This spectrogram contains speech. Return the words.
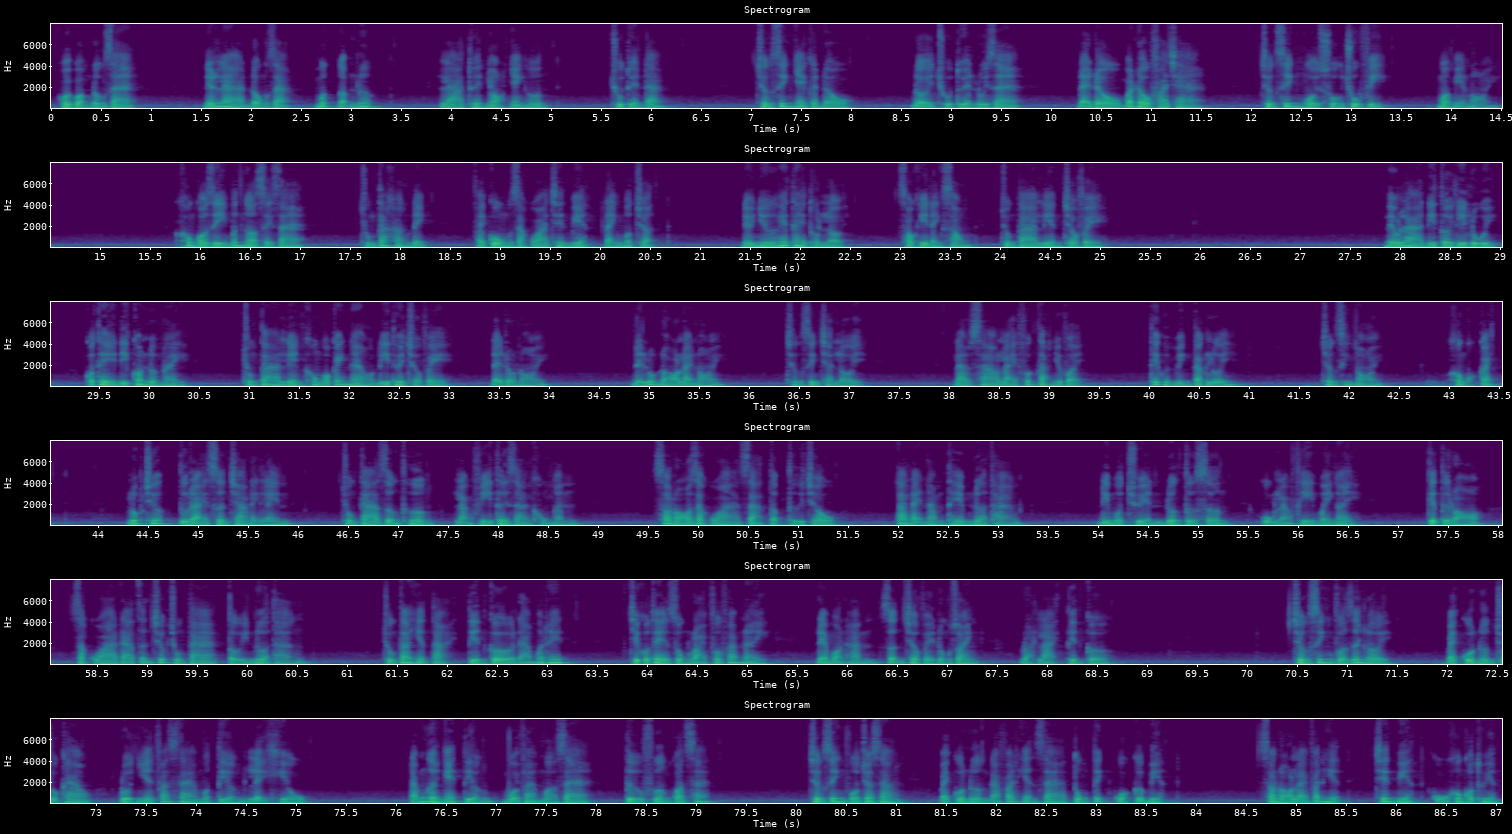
Hồi bẩm đông ra Nếu là đồng dạng mức ngậm nước Là thuyền nhỏ nhanh hơn, Chủ thuyền đáp. Trường sinh nhẹ gần đầu, Đợi chủ thuyền lui ra, Đại đầu bắt đầu pha trà. Trường sinh ngồi xuống chủ vị, Mở miệng nói. Không có gì bất ngờ xảy ra, Chúng ta khẳng định Phải cùng giặc oa trên biển đánh một trận. Nếu như hết thảy thuận lợi, Sau khi đánh xong, Chúng ta liền trở về. Nếu là đi tới đi lui, Có thể đi con đường này. Chúng ta liền không có cách nào đi thuyền trở về, Đại đầu nói. Đến lúc đó lại nói. Trường sinh trả lời. Làm sao lại phức tạp như vậy? Thích Quyền Minh tắc lưỡi. Trường sinh nói. Không có cách. Lúc trước tứ đại Sơn Trang đánh lén, Chúng ta dưỡng thương, lãng phí thời gian không ngắn. Sau đó giặc hoa dạ tập Thư Châu, Ta lại nằm thêm nửa tháng. Đi một chuyến đường Tử Sơn Cũng lãng phí mấy ngày. Kể từ đó Giặc hoa đã dẫn trước chúng ta tới nửa tháng. Chúng ta hiện tại tiền cơ đã mất hết. Chỉ có thể dùng loại phương pháp này Đem bọn hắn dẫn trở về đông doanh, Đoạt lại tiền cơ. Trường sinh vừa dứt lời, Bạch cô nương chỗ cao Đột nhiên phát ra một tiếng lệ khiếu. Đám người nghe tiếng vội vàng mở ra, Tứ phương quan sát. Trường sinh vốn cho rằng Bạch cô nương đã phát hiện ra tung tích của cướp biển. Sau đó lại phát hiện Trên biển cũng không có thuyền.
